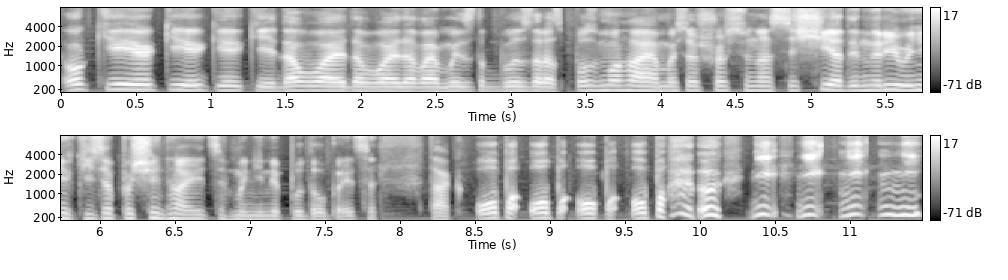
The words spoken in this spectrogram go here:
Окей, окей, окей, окей, давай, давай, давай. Ми з тобою зараз позмагаємося. Щось у нас ще один рівень якийсь починається. Мені не подобається. Так, опа, опа, опа, опа. О, ні, ні, ні, ні.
